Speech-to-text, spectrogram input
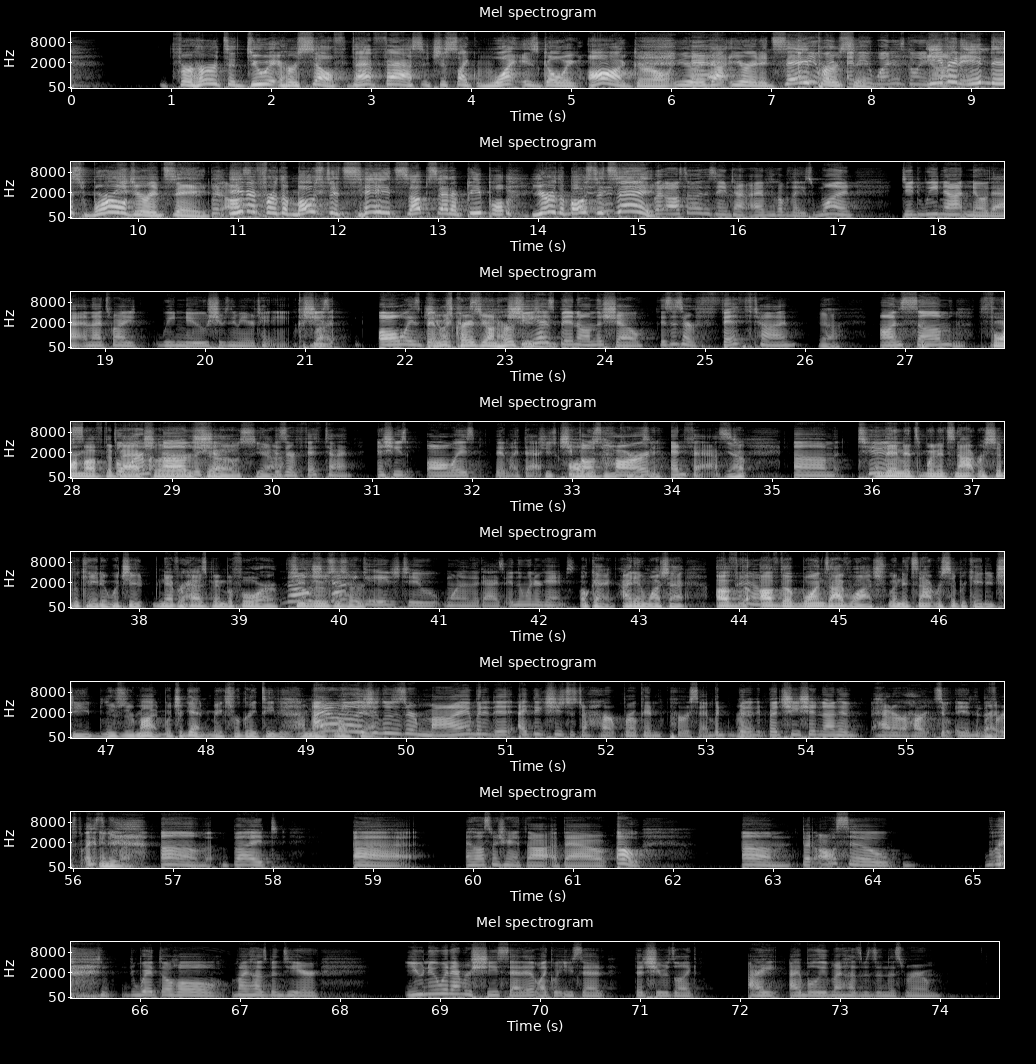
For her to do it herself that fast, it's just like, what is going on, girl? You're got, you're an insane mean, what- I person. mean, what is going Even on? in this world, you're insane. But also- Even for the most insane subset of people, you're the most insane. But also at the same time, I have a couple things. One, did we not know that, and that's why we knew she was gonna be entertaining because she's Right. always been. She was like crazy this. on her show. She season. has been on the show. This is her fifth time yeah. on some Form of the form Bachelor of the shows. show. Yeah. This is her fifth time, and she's always been like that. She's she always falls hard crazy. and fast. Yep. Um. Two. And then it's when it's not reciprocated, which it never has been before. no, she loses got her. engaged to one of the guys in the Winter Games. Okay, I didn't watch that. Of the of the ones I've watched, when it's not reciprocated, she loses her mind, which again makes for great TV. I'm not I don't like know that yeah. she loses her mind, but it, it, I think she's just a heartbroken person. But but but she should not have had her heart so in in the Right. first place. Anyway, Um, but uh, I lost my train of thought about oh, um, but also with the whole my husband's here. You knew whenever she said it, like what you said, that she was like, I I believe my husband's in this room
